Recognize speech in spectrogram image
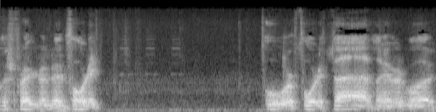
was pregnant at 44, 45, whatever it was.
